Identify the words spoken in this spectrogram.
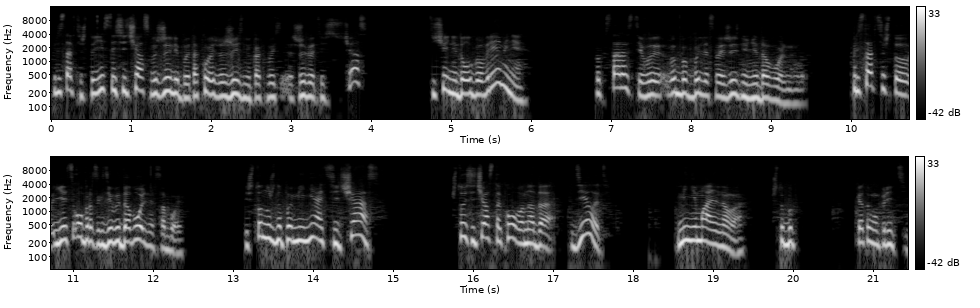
представьте, что если сейчас вы жили бы такой же жизнью, как вы живете сейчас, в течение долгого времени, то к старости вы, вы бы были своей жизнью недовольны. Представьте, что есть образы, где вы довольны собой. И что нужно поменять сейчас, что сейчас такого надо делать, минимального, чтобы к этому прийти.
